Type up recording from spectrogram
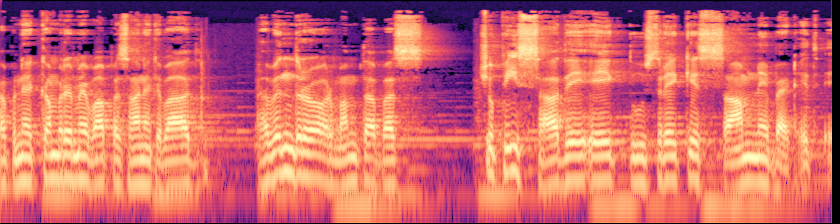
अपने कमरे में वापस आने के बाद रविंद्र और ममता बस चुपी सादे एक दूसरे के सामने बैठे थे।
